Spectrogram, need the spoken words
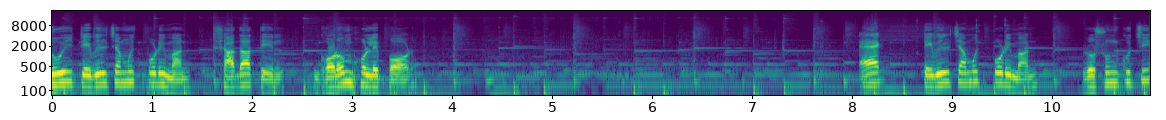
দুই টেবিল চামচ পরিমাণ সাদা তেল গরম হলে পর এক টেবিল চামচ পরিমাণ রসুন কুচি,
